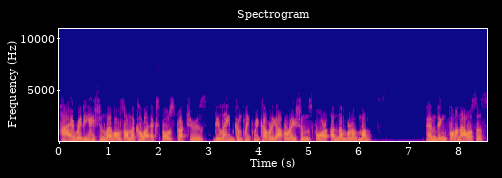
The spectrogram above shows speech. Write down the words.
High radiation levels on the Koa exposed structures delayed complete recovery operations for a number of months. Pending full analysis,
